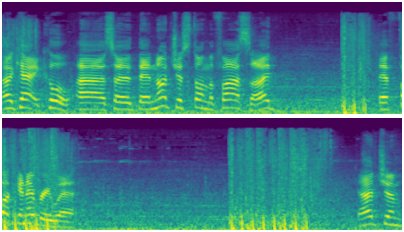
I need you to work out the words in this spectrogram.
Okay, cool. Uh, so they're not just on the far side. They're fucking everywhere. Gotcha.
